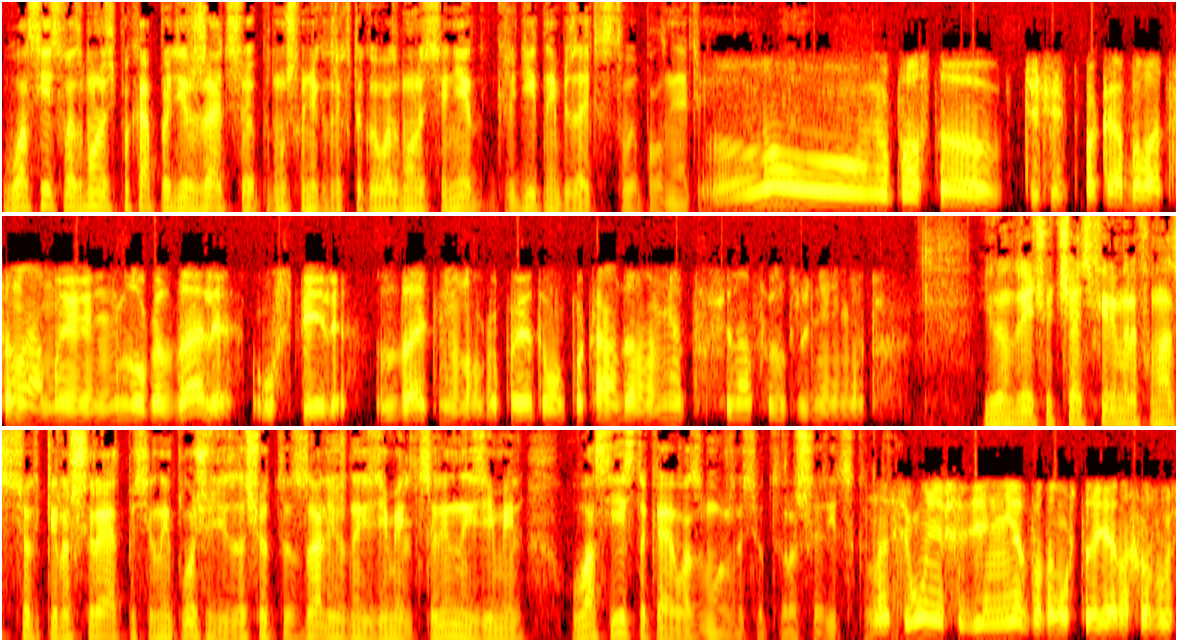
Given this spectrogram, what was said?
У вас есть возможность пока продержать сою, потому что у некоторых такой возможности нет, кредитные обязательства выполнять. Ну, мы просто чуть-чуть, пока была цена, мы немного сдали, успели сдать немного, поэтому пока на данный момент финансовых затруднений нет. Юрий Андреевич, часть фермеров у нас все-таки расширяет посевные площади за счет залежных земель, целинных земель. У вас есть такая возможность вот, расшириться? На сегодняшний день нет, потому что я нахожусь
